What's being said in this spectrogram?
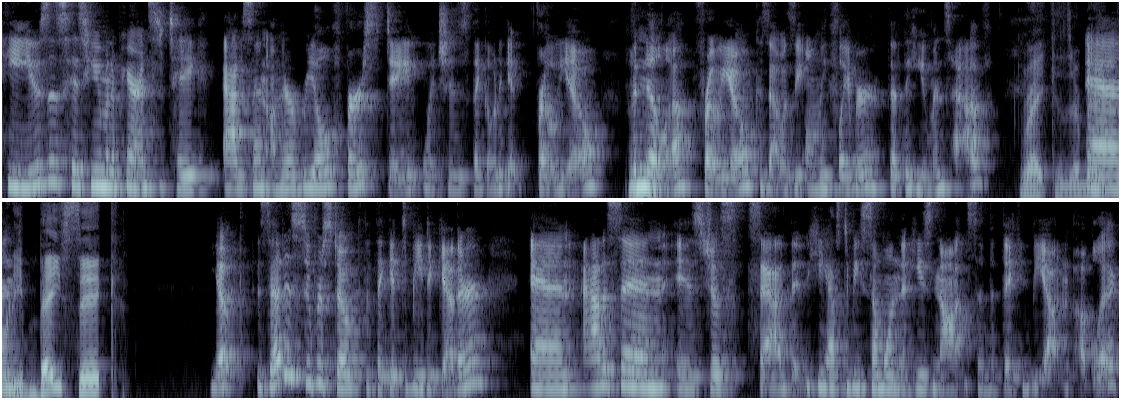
he uses his human appearance to take Addison on their real first date, which is they go to get Froyo, Mhm. vanilla Froyo, because that was the only flavor that the humans have. Right. Because they're And- pretty basic. Yep. Zed is super stoked that they get to be together. And Addison is just sad that he has to be someone that he's not so that they can be out in public.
